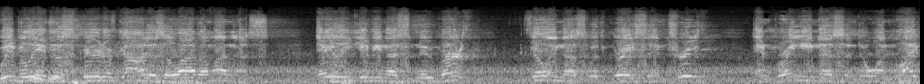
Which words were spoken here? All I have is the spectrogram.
We believe the Spirit of God is alive among us, daily giving us new birth, filling us with grace and truth, and bringing us into one life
